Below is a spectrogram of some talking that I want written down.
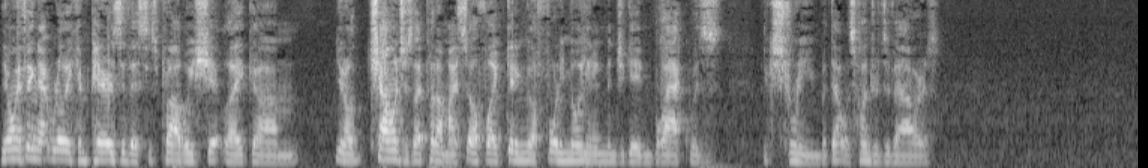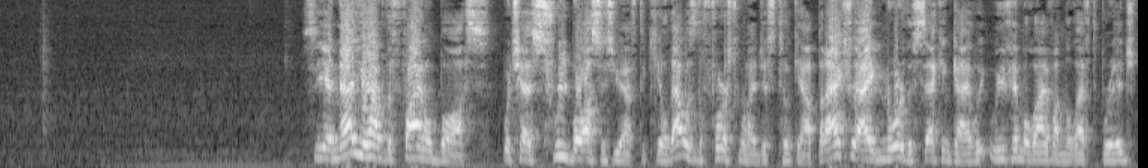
The only thing that really compares to this is probably shit like um, you know challenges I put on myself, like getting a 40 million in Ninja Gaiden Black was extreme, but that was hundreds of hours. So yeah, now you have the final boss, which has three bosses you have to kill. That was the first one I just took out, but I actually I ignore the second guy, leave him alive on the left bridge,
